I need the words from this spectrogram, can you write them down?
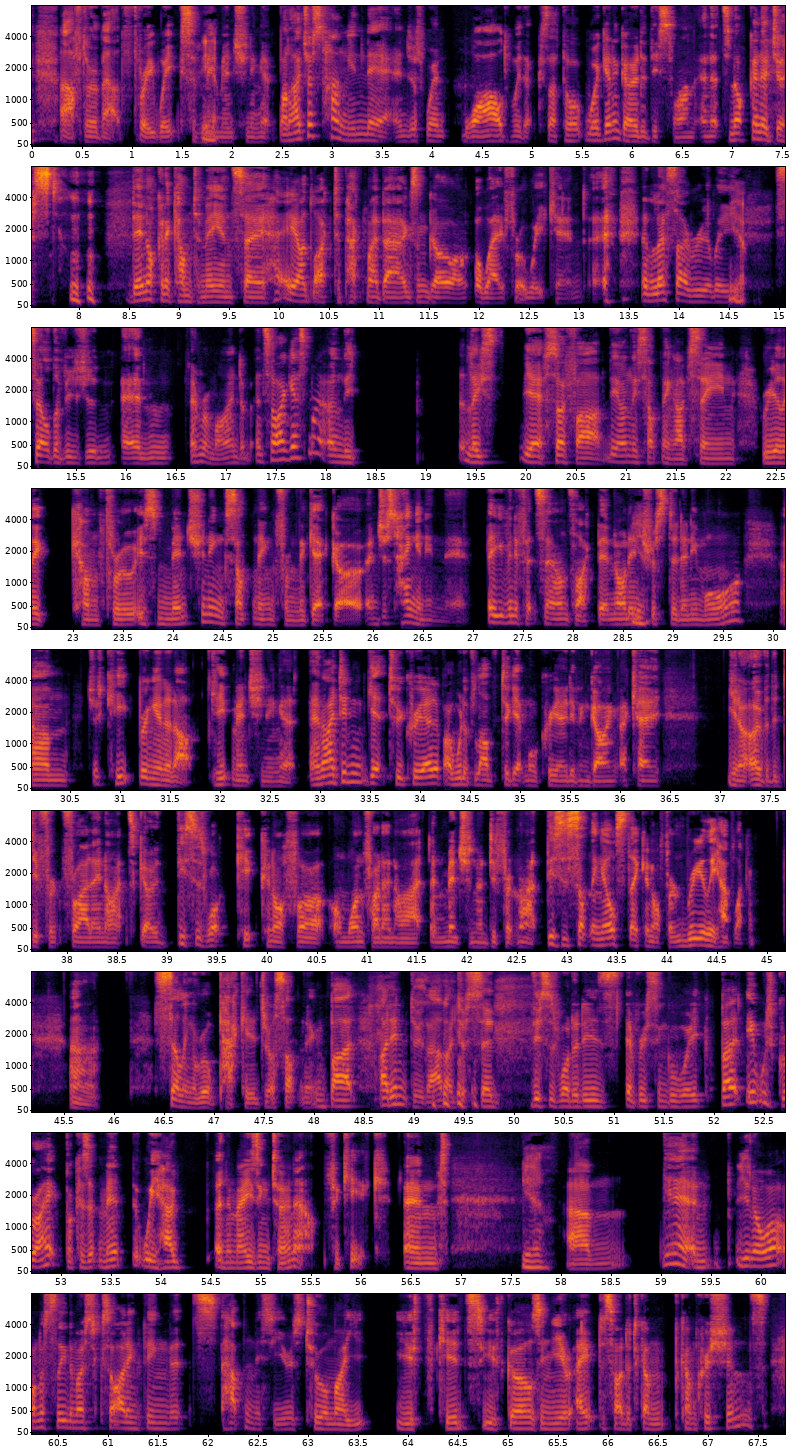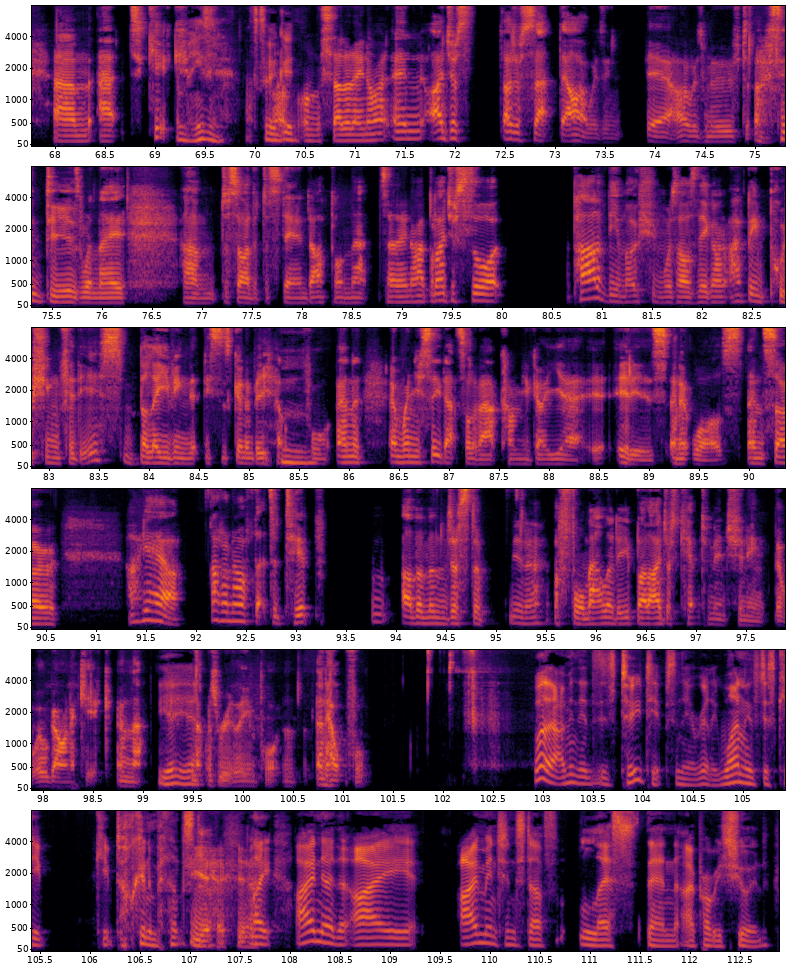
after about three weeks of me yep. mentioning it. But I just hung in there and just went wild with it because I thought we're going to go to this one and it's not going to just, they're not going to come to me and say, hey, I'd like to pack my bags and go away for a weekend unless I really yep. sell the vision and, and remind them. And so I guess my only, at least, yeah, so far, the only something I've seen really come through is mentioning something from the get go and just hanging in there, even if it sounds like they're not yeah. interested anymore. Um, just keep bringing it up, keep mentioning it. And I didn't get too creative. I would have loved to get more creative in going, okay, you know, over the different Friday nights, go, this is what KYCK can offer on one Friday night and mention a different night. This is something else they can offer and really have like a, uh, selling a real package or something. But I didn't do that. I just said, this is what it is every single week. But it was great because it meant that we had an amazing turnout for KYCK. And yeah. Um, yeah, and you know what? Honestly, the most exciting thing that's happened this year is two of my youth kids, youth girls in year eight decided to come become Christians um, at KYCK. Amazing, that's so good on the Saturday night, and I just I just sat there. I was in yeah, I was moved. I was in tears when they um, decided to stand up on that Saturday night. But I just thought part of the emotion was I was there going, I've been pushing for this, believing that this is going to be hmm. helpful. Mm. And and when you see that sort of outcome, you go, yeah, it, it is, and it was. And so, oh yeah, I don't know if that's a tip other than just a you know a formality, but I just kept mentioning that we were going to KYCK, and that yeah, yeah, that was really important and helpful. Well, I mean, there's two tips in there really. One is just keep keep talking about stuff. Yeah, yeah. Like I know that I I mention stuff less than I probably should.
